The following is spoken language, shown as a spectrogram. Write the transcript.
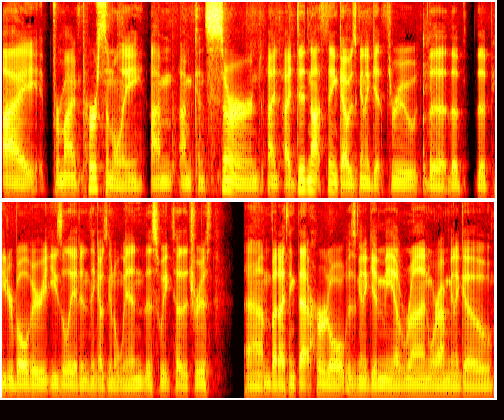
I, for my personally, I'm I'm concerned. I, I did not think I was going to get through the, the the Peter Bowl very easily. I didn't think I was going to win this week, to tell the truth. Um, but I think that hurdle is going to give me a run where I'm going to go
